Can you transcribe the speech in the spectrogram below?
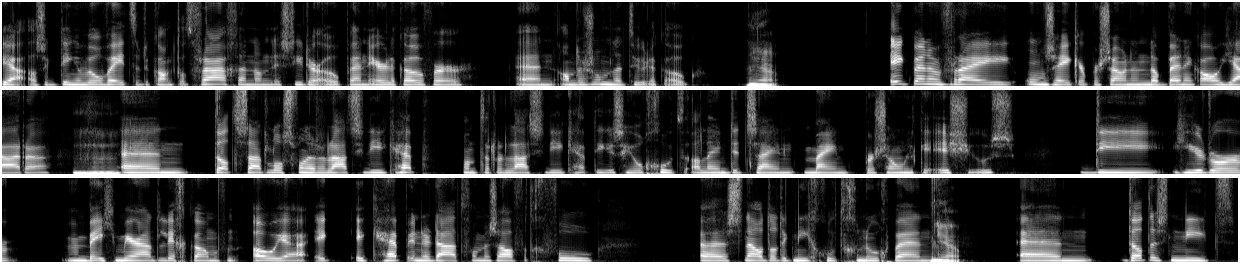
Ja, als ik dingen wil weten, dan kan ik dat vragen. En dan is die er open en eerlijk over. En andersom natuurlijk ook. Ja. Ik ben een vrij onzeker persoon en dat ben ik al jaren. Mhm. En dat staat los van de relatie die ik heb. Want de relatie die ik heb, die is heel goed. Alleen dit zijn mijn persoonlijke issues. Die hierdoor een beetje meer aan het licht komen van... oh ja, ik, ik heb inderdaad van mezelf het gevoel... eh, snel dat ik niet goed genoeg ben. Ja. En dat is niet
